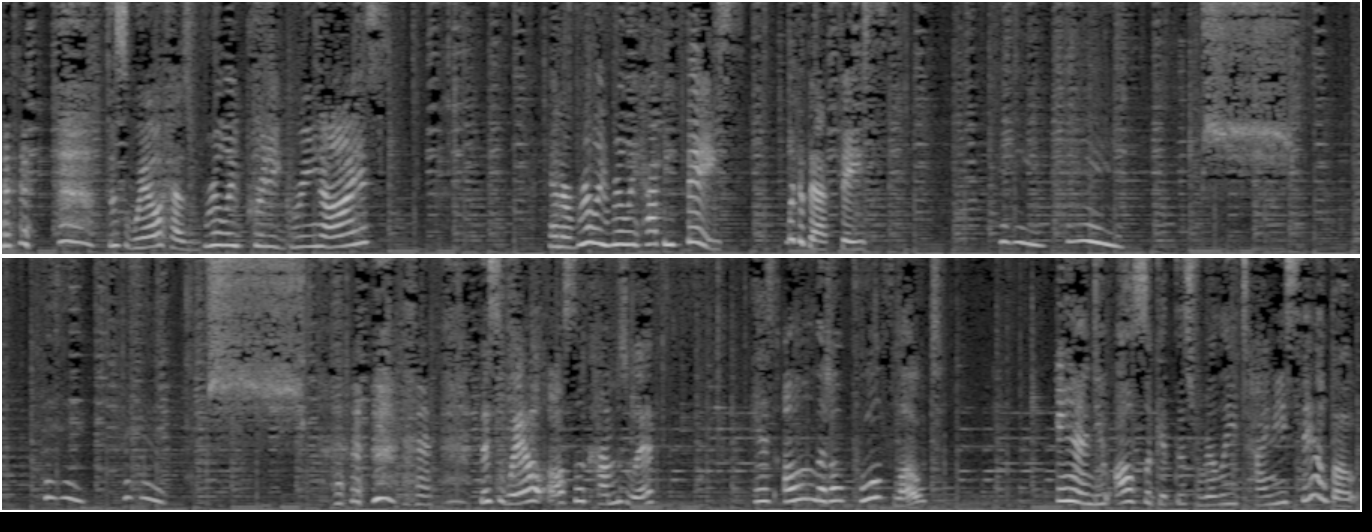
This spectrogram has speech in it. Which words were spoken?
this whale has really pretty green eyes and a really, really happy face. Look at that face. this whale also comes with his own little pool float. And you also get this really tiny sailboat.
